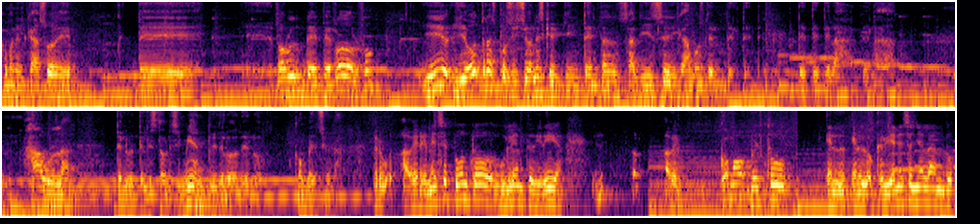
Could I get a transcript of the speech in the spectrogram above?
como en el caso de, de, eh, Rodolfo, y, otras posiciones que, intentan salirse, digamos, del, de, la, jaula del, establecimiento y de lo, de lo convencional. Pero, a ver, en ese punto, William, te diría, a ver, ¿cómo ves tú en, lo que viene señalando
